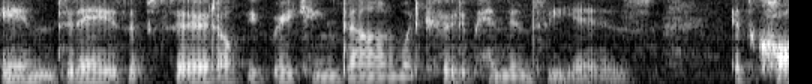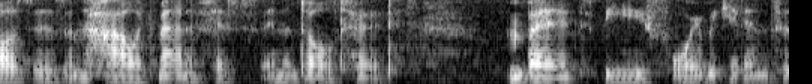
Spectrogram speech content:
In today's episode, I'll be breaking down what codependency is, its causes, and how it manifests in adulthood. But before we get into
